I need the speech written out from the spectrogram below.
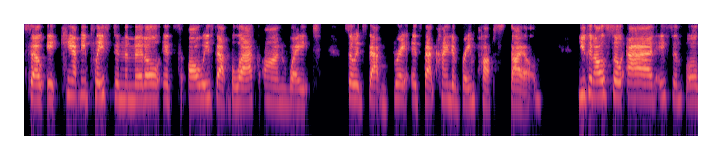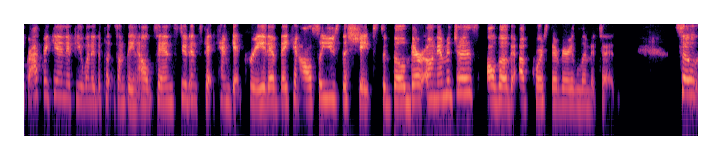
So it can't be placed in the middle. It's always that black on white so it's that it's that kind of brain pop style. You can also add a simple graphic in if you wanted to put something else in. Students get, can get creative. They can also use the shapes to build their own images, although of course they're very limited. So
